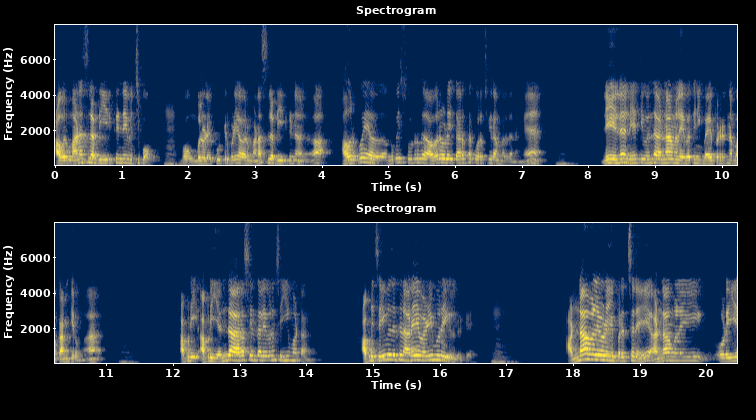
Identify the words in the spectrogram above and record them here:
அவர் மனசுல அப்படி இருக்குன்னே வச்சுப்போம். உங்களுடைய கூற்றுப்படி அவர் மனசுல அப்படி இருக்குன்னு அவர் போய் அங்க போய் சொல்றது அவருடைய தரத்தை குறைச்சிக்கிற மாதிரி தானேங்க. நீ என்ன நேத்தி வந்து அண்ணாமலையை பத்தி நீ பயப்படுறன்னு நம்ம காமிக்கிறோமா. அப்படி அப்படி எந்த அரசியல் தலைவரும் செய்ய மாட்டாங்க. அப்படி செய்வதற்கு நிறைய வழிமுறைகள் இருக்கு. அண்ணாமலையுடைய பிரச்சனை அண்ணாமலையுடைய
